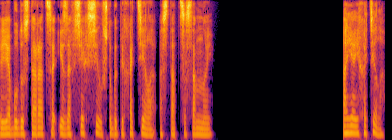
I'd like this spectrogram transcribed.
Я буду стараться изо всех сил, чтобы ты хотела остаться со мной. А я и хотела.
